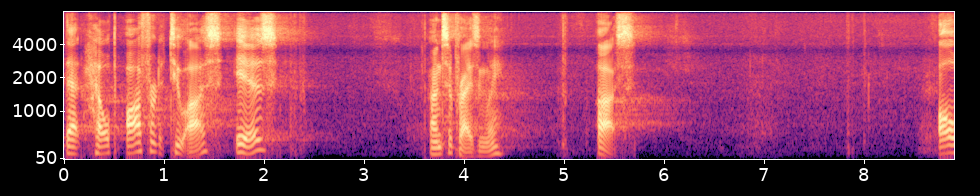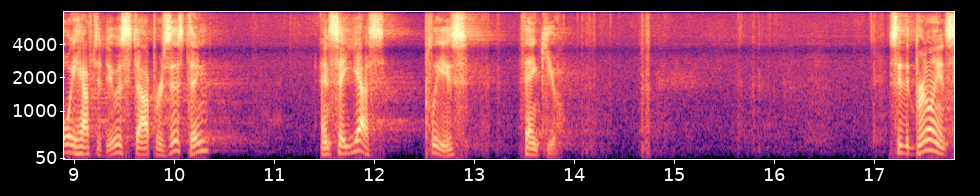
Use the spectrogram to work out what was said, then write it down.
that help offered to us is, unsurprisingly, us. All we have to do is stop resisting and say, Yes, please, thank you. See, the brilliance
